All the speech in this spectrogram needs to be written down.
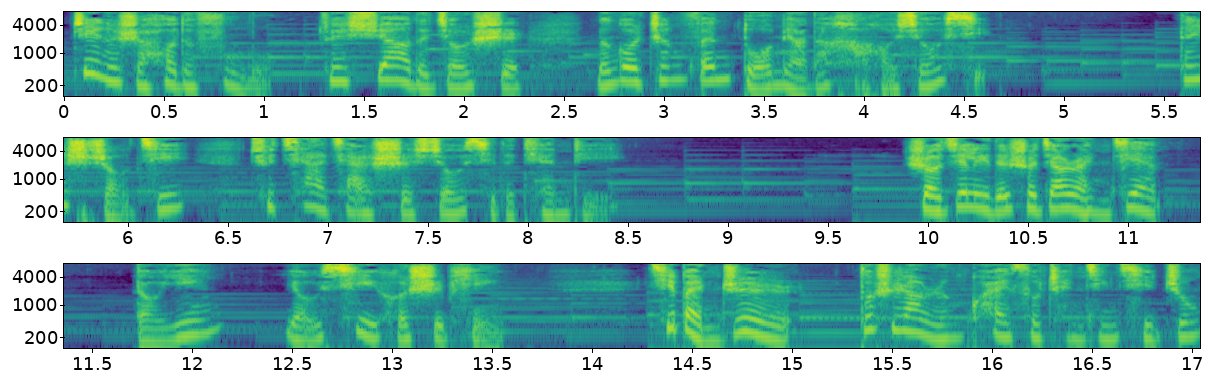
这个时候的父母最需要的就是能够争分夺秒的好好休息，但是手机却恰恰是休息的天敌。手机里的社交软件、抖音、游戏和视频，其本质都是让人快速沉浸其中。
